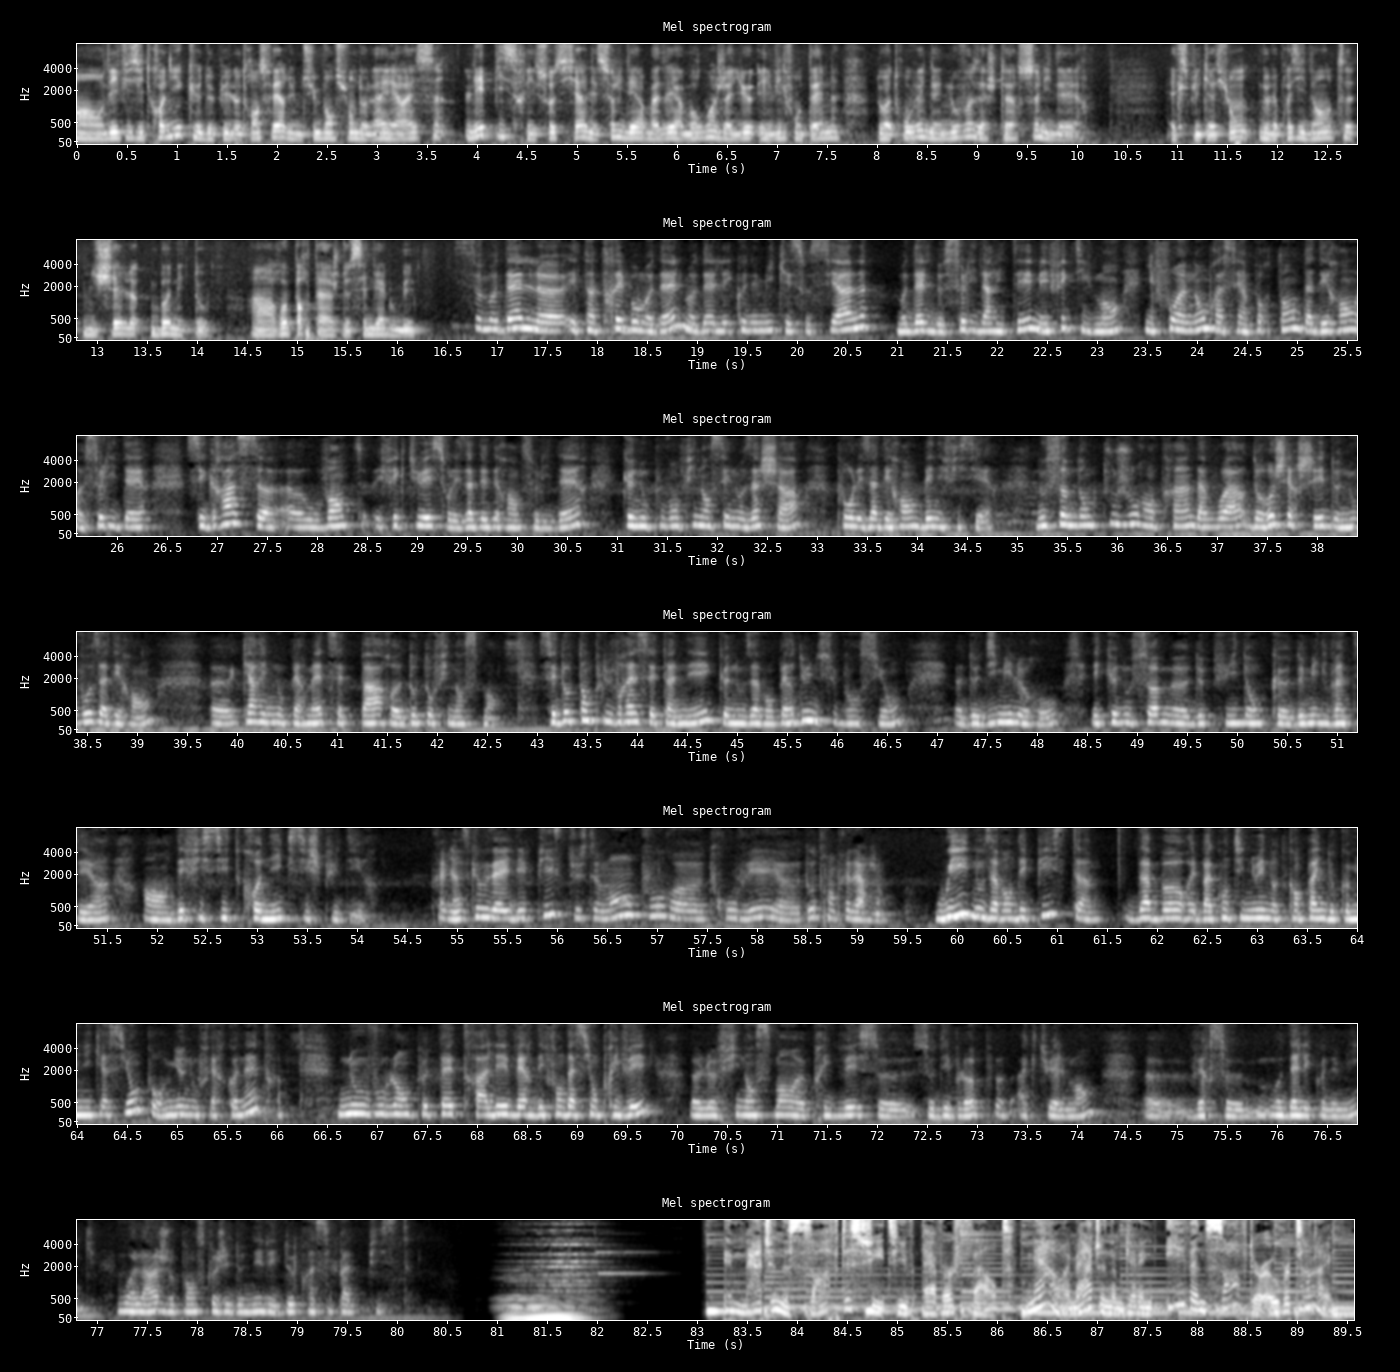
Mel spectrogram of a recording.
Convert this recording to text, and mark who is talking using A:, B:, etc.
A: En déficit chronique depuis le transfert d'une subvention de l'ARS, l'épicerie sociale et solidaire basée à Bourgoin-Jallieu et Villefontaine doit trouver des nouveaux acheteurs solidaires. Explication de la présidente Michèle Bonetto. Un reportage de Célia Loubet.
B: Ce modèle euh, est un très beau modèle, modèle économique et social, modèle de solidarité, mais effectivement, il faut un nombre assez important d'adhérents euh, solidaires. C'est grâce euh, aux ventes effectuées sur les adhérents solidaires que nous pouvons financer nos achats pour les adhérents bénéficiaires. Nous sommes donc toujours en train de rechercher de nouveaux adhérents car ils nous permettent cette part d'autofinancement. C'est d'autant plus vrai cette année que nous avons perdu une subvention euh, de 10 000 euros et que nous sommes euh, depuis donc 2021 euh, en déficit chronique, si je puis dire.
C: Très bien. Est-ce que vous avez des pistes justement pour trouver d'autres entrées d'argent?
B: Oui, nous avons des pistes. D'abord, eh ben, continuer notre campagne de communication pour mieux nous faire connaître. Nous voulons peut-être aller vers des fondations privées euh, le financement euh, privé se, développe actuellement euh, vers ce modèle économique. Voilà, je pense que j'ai donné les deux principales pistes.
D: Imagine the softest sheets you've ever felt. Now imagine them getting even softer over time.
